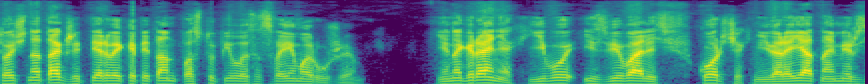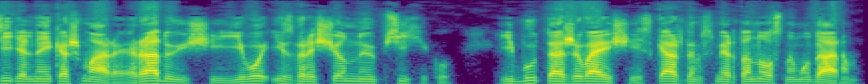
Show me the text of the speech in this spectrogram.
Точно так же первый капитан поступил и со своим оружием. И на гранях его извивались в корчах невероятно омерзительные кошмары, радующие его извращенную психику и будто оживающие с каждым смертоносным ударом.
